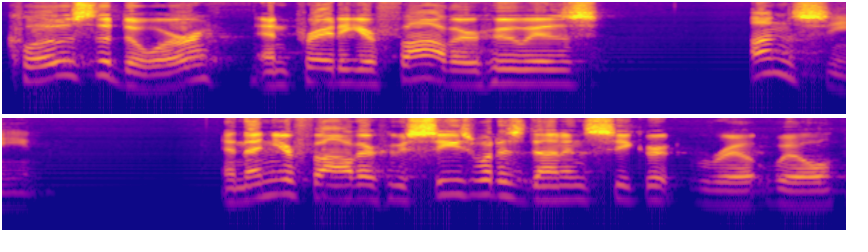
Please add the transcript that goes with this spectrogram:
close the door, and pray to your Father who is unseen And then your Father, who sees what is done in secret, will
